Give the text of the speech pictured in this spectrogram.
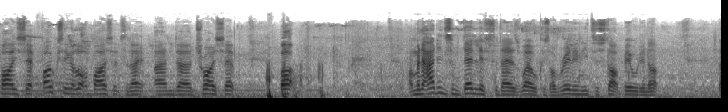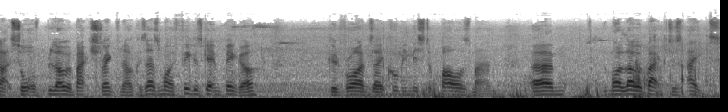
bicep, focusing a lot on bicep today and uh, tricep. But I'm gonna add in some deadlifts today as well because I really need to start building up that sort of lower back strength now because as my figure's getting bigger, good rhymes, they call me Mr. Bars Man. Um, my lower back just aches.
